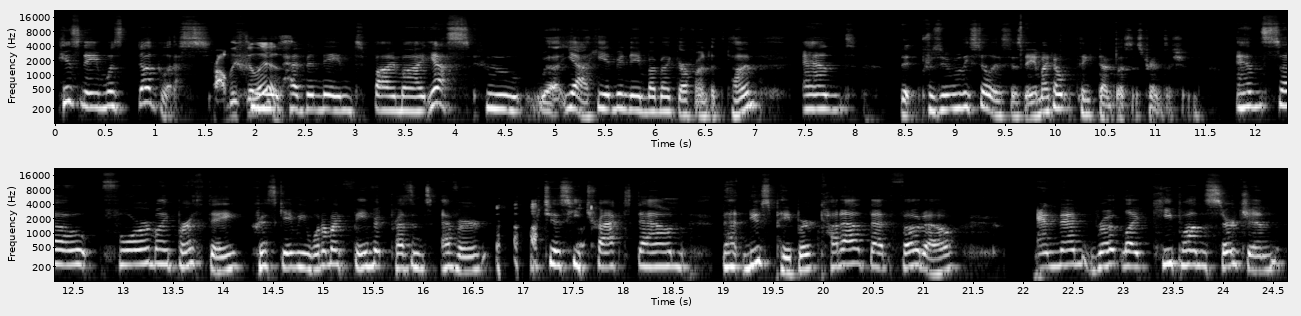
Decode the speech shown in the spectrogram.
his name was Douglas. Probably still who is. Had been named by my yes, who uh, yeah, he had been named by my girlfriend at the time, and it presumably still is his name. I don't think Douglas has transitioned. And so for my birthday, Chris gave me one of my favorite presents ever, which is he tracked down that newspaper, cut out that photo, and then wrote like "Keep on searching."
